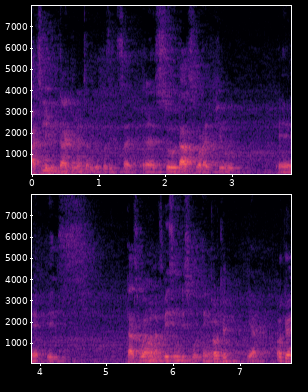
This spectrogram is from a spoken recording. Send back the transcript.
actually make the argument on the opposite side. Uh, so that's what I feel. Uh, it's that's where I'm basing this whole thing. Okay. Yeah. Okay.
